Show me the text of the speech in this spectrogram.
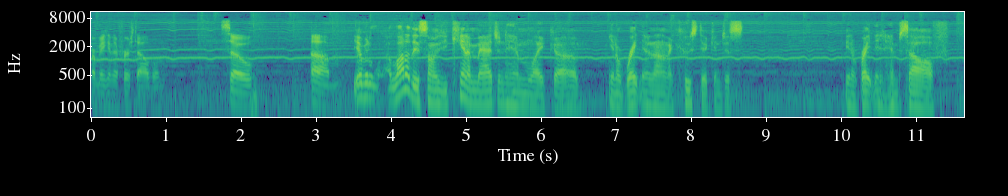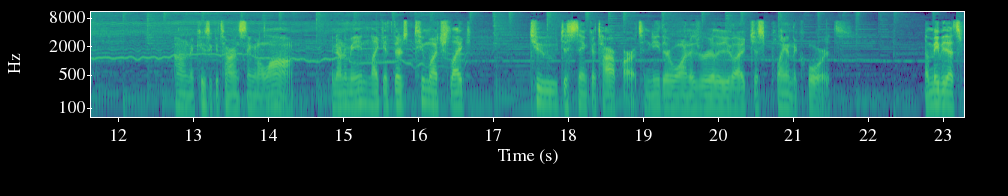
are making their first album. So, um, Yeah, but a lot of these songs, you can't imagine him like, uh, you know, writing it on an acoustic and just, you know, writing it himself on an acoustic guitar and singing along. You know what I mean? Like, if there's too much like two distinct guitar parts, and neither one is really like just playing the chords. Now, maybe that's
